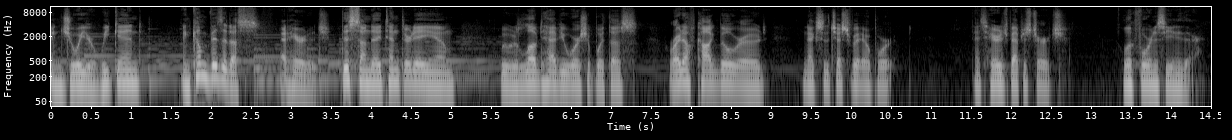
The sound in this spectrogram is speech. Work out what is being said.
Enjoy your weekend and come visit us at Heritage this Sunday, 10:30 a.m. We would love to have you worship with us right off Cogbill Road, next to the Chesterfield Airport. That's Heritage Baptist Church. Look forward to seeing you there.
